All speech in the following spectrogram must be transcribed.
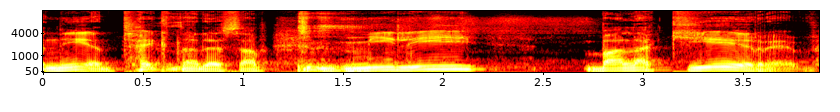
nedtecknades av Mili Balakierev.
